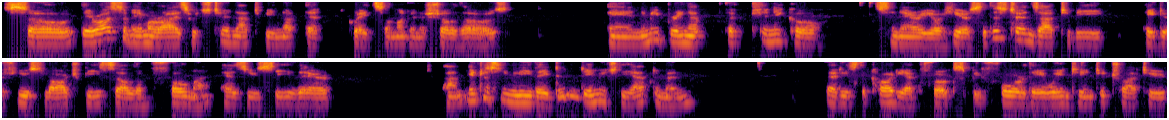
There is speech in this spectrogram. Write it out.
So there are some MRIs which turned out to be not that great, so I'm not going to show those. And let me bring up the clinical scenario here. So this turns out to be a diffuse large B cell lymphoma, as you see there. Um, interestingly, they didn't image the abdomen, that is the cardiac folks, before they went in to try to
